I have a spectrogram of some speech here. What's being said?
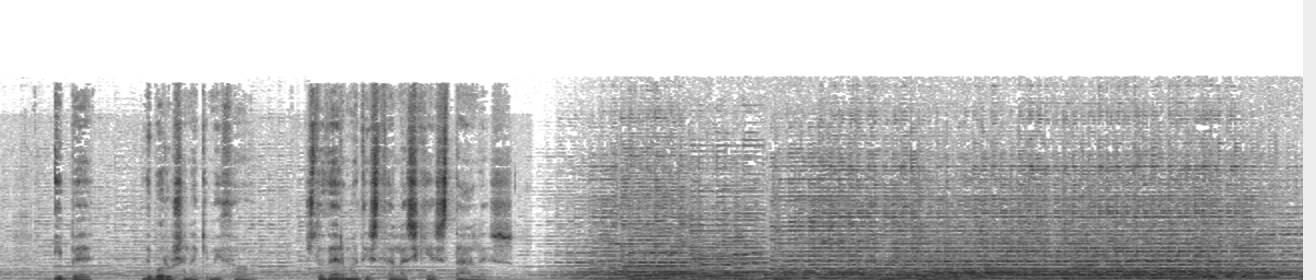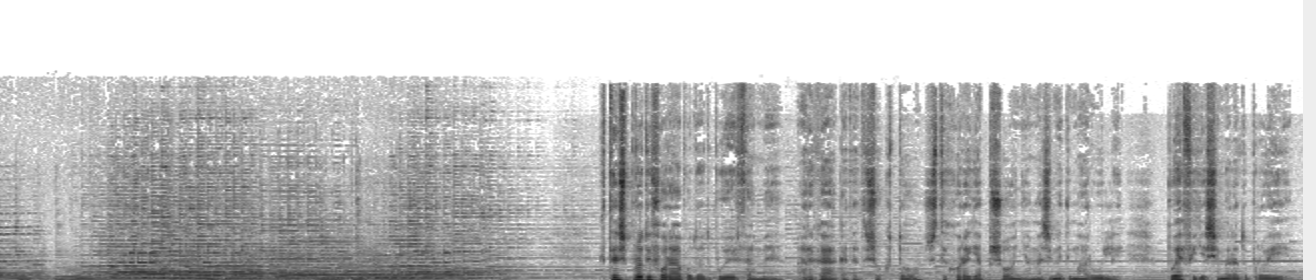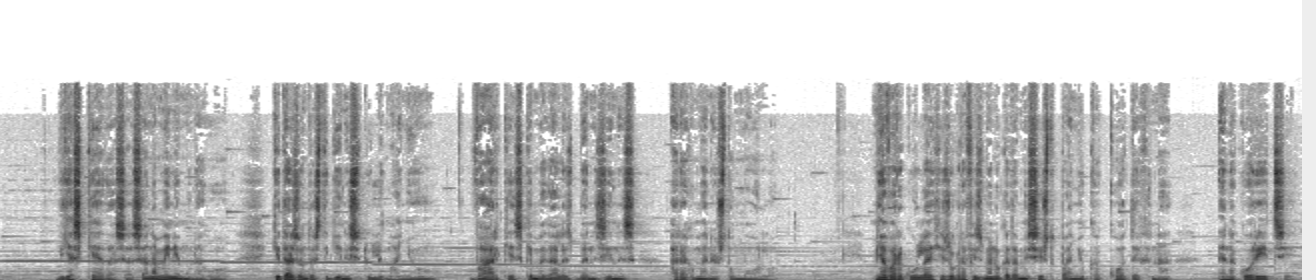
Είπε, δεν μπορούσα να κοιμηθώ, στο δέρμα της θαλασσιές στάλες. Χτες πρώτη φορά από τότε που ήρθαμε, αργά κατά τις 8, στη χώρα για ψώνια μαζί με τη Μαρούλη που έφυγε σήμερα το πρωί. Διασκέδασα σαν να μην ήμουν εγώ, κοιτάζοντας την κίνηση του λιμανιού, βάρκες και μεγάλες μπενζίνες αραγμένες στο μόλο. Μια βαρκούλα είχε ζωγραφισμένο κατά μισής του πανιού κακότεχνα ένα κορίτσι.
